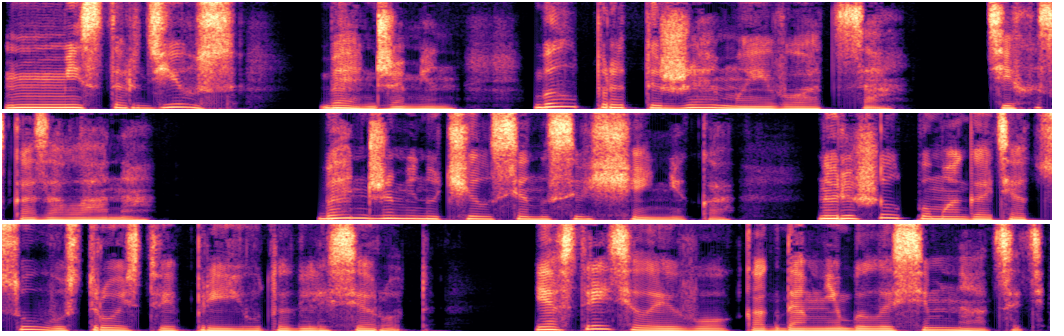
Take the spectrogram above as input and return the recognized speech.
«Мистер Дьюз, Бенджамин, был протеже моего отца», — тихо сказала она. Бенджамин учился на священника — но решил помогать отцу в устройстве приюта для сирот. Я встретила его, когда мне было 17,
